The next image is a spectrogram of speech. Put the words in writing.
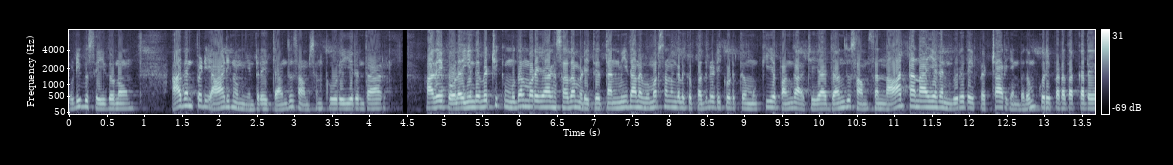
முடிவு செய்தனோம். அதன்படி ஆடினோம் என்று ஜந்து சாம்சன் கூறியிருந்தார். அதே போல இந்த வெற்றிக்கு முதல் முறையாக சதம் அடித்து தன் மீதான விமர்சனங்களுக்கு பதிலடி கொடுத்த முக்கிய பங்காற்றிய ஜந்து சாம்சன் ஆட்ட நாயகன் விருதை பெற்றார் என்பதும் குறிப்பிடத்தக்கது.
